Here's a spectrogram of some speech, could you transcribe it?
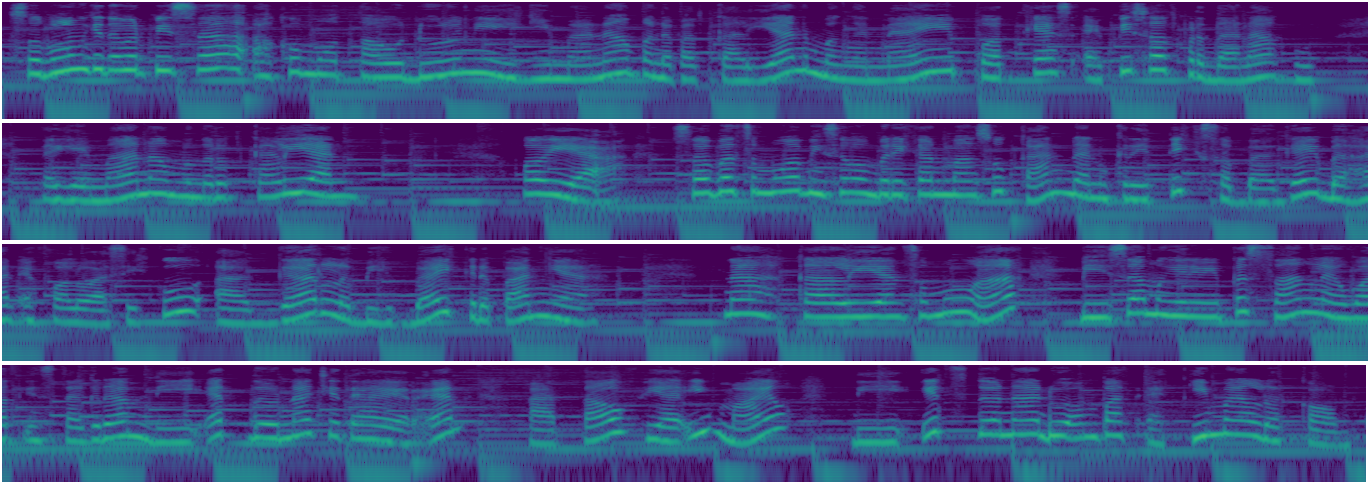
sebelum kita berpisah, aku mau tahu dulu nih gimana pendapat kalian mengenai podcast episode perdanaku. Bagaimana menurut kalian? Oh iya, sobat semua bisa memberikan masukan dan kritik sebagai bahan evaluasiku agar lebih baik ke depannya. Nah, kalian semua bisa mengirimi pesan lewat Instagram di @donacthrn atau via email di itsdona24@gmail.com.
